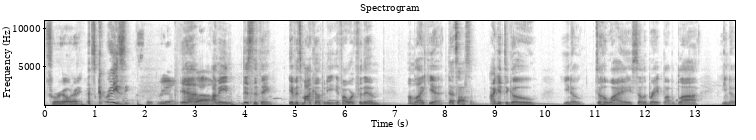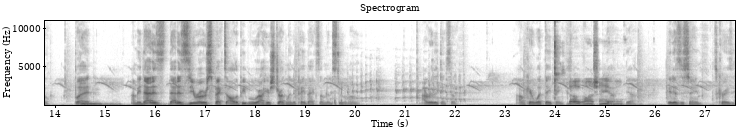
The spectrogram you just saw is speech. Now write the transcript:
For real, right? That's crazy. For real. Yeah. Wow. I mean, this is the thing. If it's my company, if I work for them, I'm like, yeah, that's awesome. I get to go, you know, to Hawaii, celebrate, blah blah blah, you know. But Mm-hmm. I mean, that is that is zero respect to all the people who are out here struggling to pay back some of them student loans. I really think so. I don't care what they think. Doggone shame, Yeah, man. yeah. It is a shame. It's crazy.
